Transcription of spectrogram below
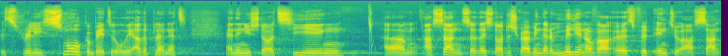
it's really small compared to all the other planets, and then you start seeing um, our sun. So they start describing that a million of our Earths fit into our sun,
